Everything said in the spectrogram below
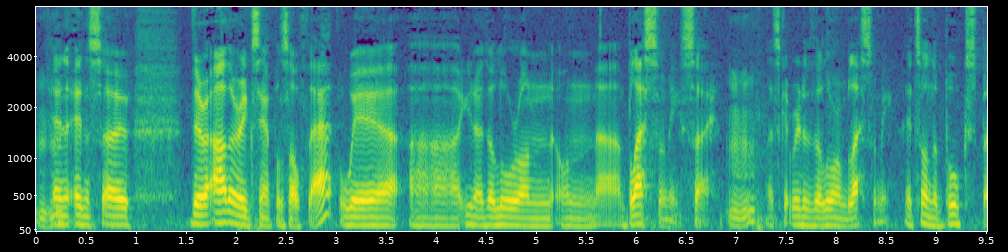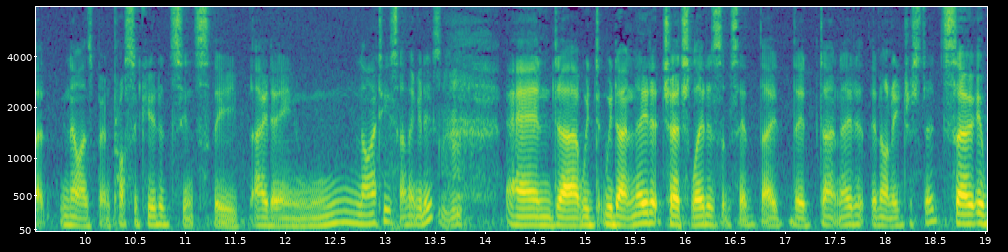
Mm-hmm. And and so there are other examples of that where, uh, you know, the law on, on uh, blasphemy, say. Mm-hmm. Let's get rid of the law on blasphemy. It's on the books, but no one's been prosecuted since the 1890s, I think it is. Mm-hmm. And uh, we, we don't need it. Church leaders have said they, they don't need it, they're not interested. So, it,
